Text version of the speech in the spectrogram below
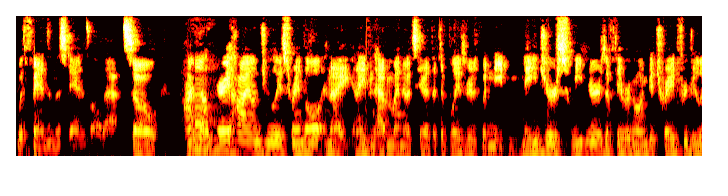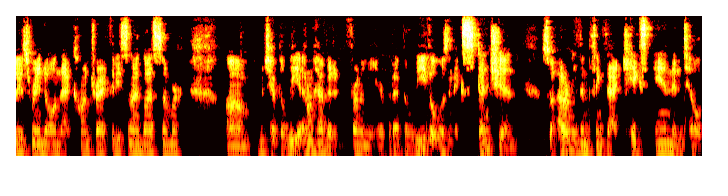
with fans in the stands, all that. So I'm not very high on Julius Randle, and I, and I even have in my notes here that the Blazers would need major sweeteners if they were going to trade for Julius Randle on that contract that he signed last summer, um, which I believe I don't have it in front of me here, but I believe it was an extension. So I don't even think that kicks in until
